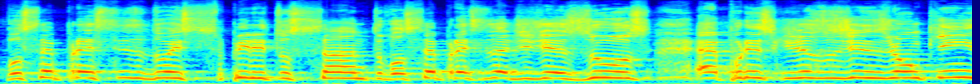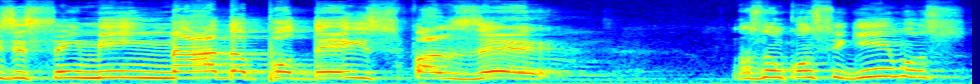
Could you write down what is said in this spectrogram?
Você precisa do Espírito Santo, você precisa de Jesus. É por isso que Jesus diz em João 15: sem mim nada podeis fazer. Nós não conseguimos.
